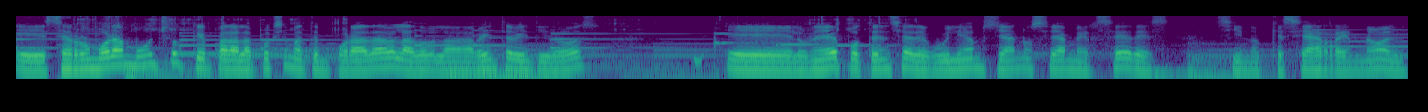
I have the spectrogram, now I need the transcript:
Eh, se rumora mucho que para la próxima temporada, la, la 2022, eh, la unidad de potencia de Williams ya no sea Mercedes, sino que sea Renault.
